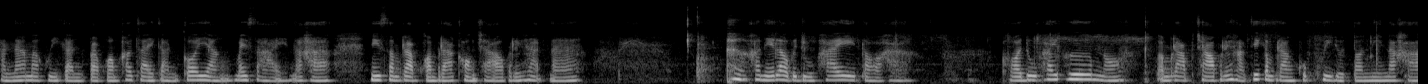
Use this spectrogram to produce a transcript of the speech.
หันหน้ามาคุยกันปรับความเข้าใจกันก็ยังไม่สายนะคะ นี่สำหรับความรักของชาวพฤหัสนะ คราวนี้เราไปดูไพ่ต่อค่ะ ขอดูไพ่เพิ่มเนาะสำหรับชาวพฤหัสที่กำลังคุบคุยอยู่ตอนนี้นะคะ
